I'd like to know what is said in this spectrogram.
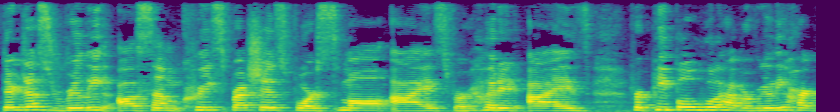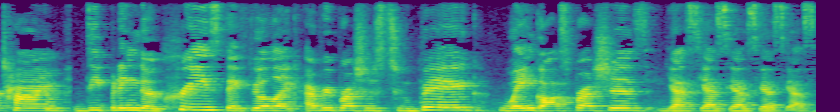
They're just really awesome crease brushes for small eyes, for hooded eyes, for people who have a really hard time deepening their crease. They feel like every brush is too big. Wayne Goss brushes, yes, yes, yes, yes, yes.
